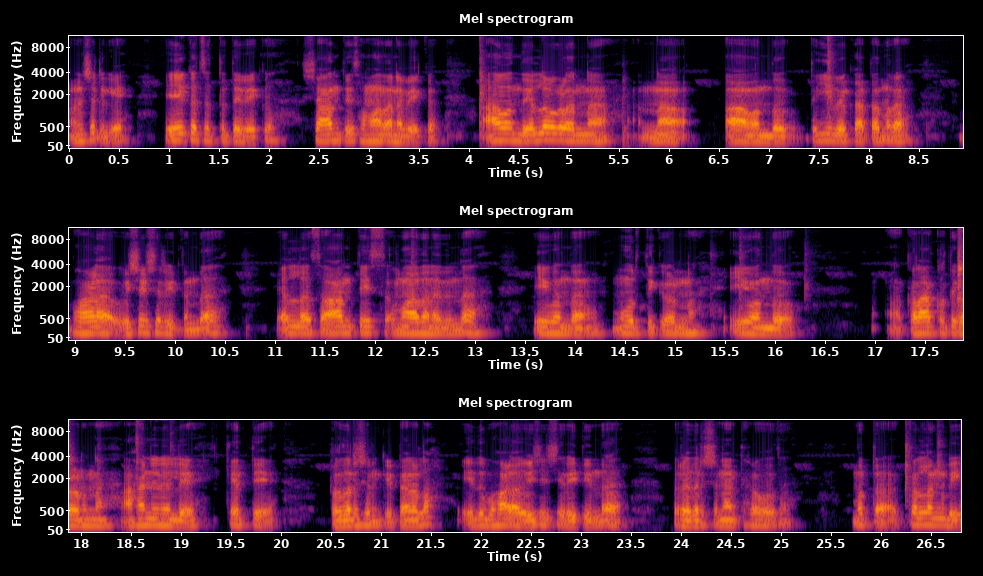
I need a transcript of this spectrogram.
ಮನುಷ್ಯನಿಗೆ ಏಕಚಿತ್ತತೆ ಬೇಕು, ಶಾಂತಿ ಸಮಾಧಾನ ಬೇಕು. ಆ ಒಂದು ಎಲ್ಲವುಗಳನ್ನು ನಾ ಆ ಒಂದು ತೆಗಿಬೇಕಾತಂದ್ರೆ ಬಹಳ ವಿಶೇಷ ರೀತಿಯಿಂದ ಎಲ್ಲ ಶಾಂತಿ ಸಮಾಧಾನದಿಂದ ಈ ಒಂದು ಮೂರ್ತಿಗಳನ್ನು, ಈ ಒಂದು ಕಲಾಕೃತಿಗಳನ್ನು ಆ ಹಣ್ಣಿನಲ್ಲಿ ಕೆತ್ತಿ ಪ್ರದರ್ಶನಕ್ಕೆ ಇಟ್ಟಾರಲ್ಲ, ಇದು ಬಹಳ ವಿಶೇಷ ರೀತಿಯಿಂದ ಪ್ರದರ್ಶನ ಅಂತ ಹೇಳ್ಬೋದು. ಮತ್ತು ಕಲ್ಲಂಗಡಿ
